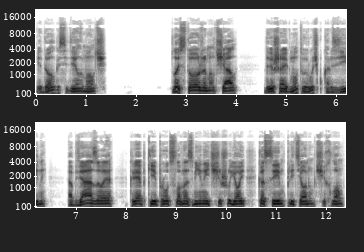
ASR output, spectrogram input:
и долго сидела молча. Лось тоже молчал, довершая гнутую ручку корзины, обвязывая крепкий пруд, словно змеиной чешуей, косым плетеным чехлом.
